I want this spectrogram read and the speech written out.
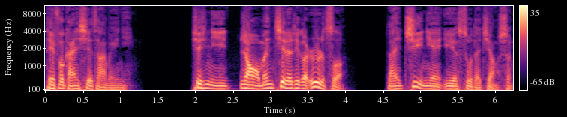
天父，感谢赞美你，谢谢你让我们借着这个日子来纪念耶稣的降生。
